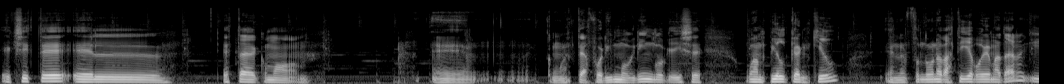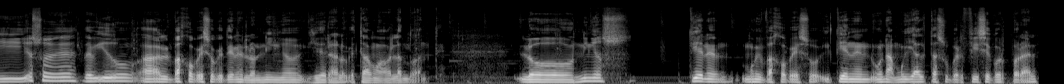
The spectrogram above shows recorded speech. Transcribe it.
existe el, esta como, eh, como este aforismo gringo que dice One pill can kill, en el fondo una pastilla puede matar y eso es debido al bajo peso que tienen los niños y era lo que estábamos hablando antes. Los niños tienen muy bajo peso y tienen una muy alta superficie corporal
